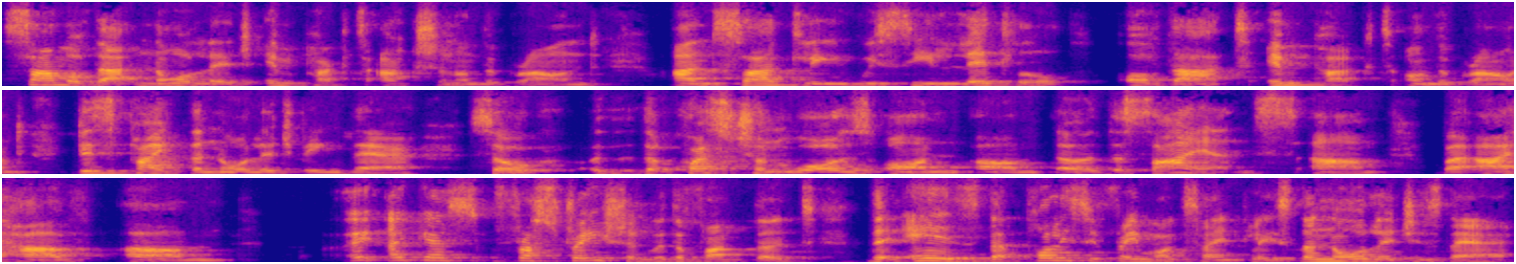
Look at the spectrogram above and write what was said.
some of that knowledge impacts action on the ground. And sadly, we see little of that impact on the ground, despite the knowledge being there. So the question was on um, uh, the science, um, but I have, um, I, I, guess, frustration with the fact that there is that policy frameworks are in place, the knowledge is there,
